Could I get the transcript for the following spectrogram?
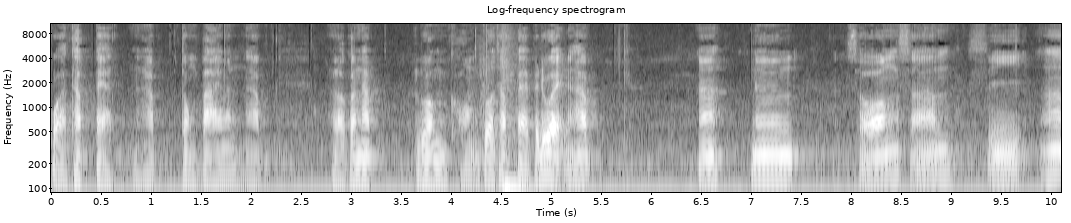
กว่าทับ 8 นะครับ ตรงปลายมันนะครับ เราก็นับรวมของตัวทับ 8 ไปด้วยนะครับนะหนึ่งสองสามสี่ห้า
